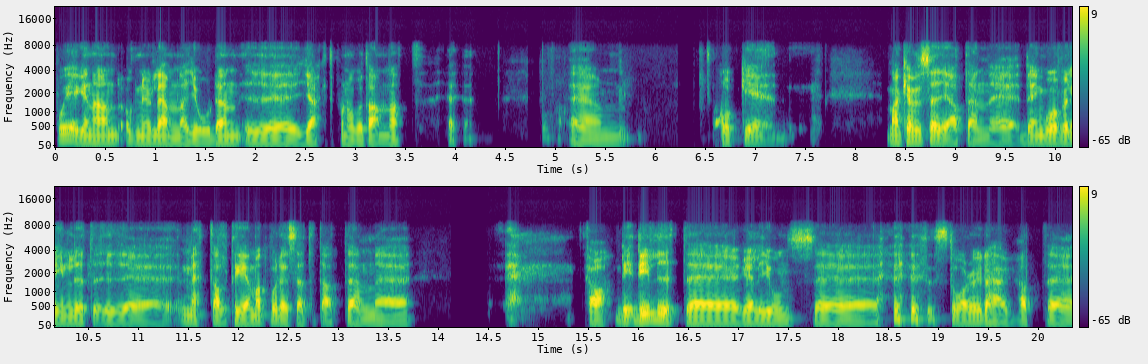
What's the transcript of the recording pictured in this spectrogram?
på egen hand och nu lämnar jorden i eh, jakt på något annat. Ehm, och man kan väl säga att den, den går väl in lite i metal-temat på det sättet att den Ja, det, det är lite religionsstory eh, det här. Att, eh,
